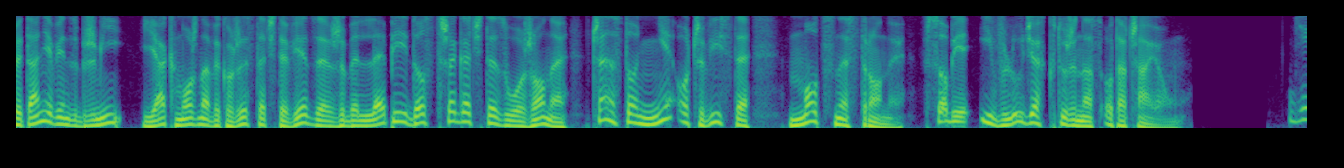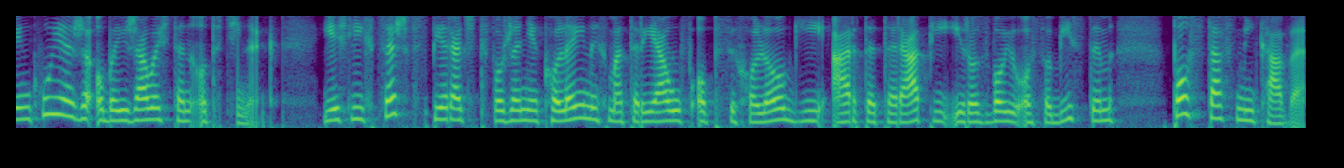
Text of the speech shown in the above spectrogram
Pytanie więc brzmi, jak można wykorzystać tę wiedzę, żeby lepiej dostrzegać te złożone, często nieoczywiste, mocne strony w sobie i w ludziach, którzy nas otaczają. Dziękuję, że obejrzałeś ten odcinek. Jeśli chcesz wspierać tworzenie kolejnych materiałów o psychologii, arteterapii i rozwoju osobistym, postaw mi kawę.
